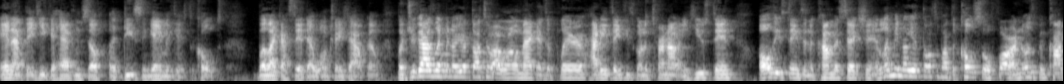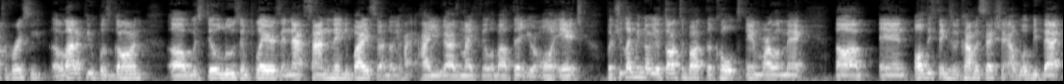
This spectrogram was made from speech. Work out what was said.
And I think he can have himself a decent game against the Colts. But like I said, that won't change the outcome. But you guys let me know your thoughts about Marlon Mack as a player. How do you think he's going to turn out in Houston? All these things in the comment section. And let me know your thoughts about the Colts so far. I know it's been controversy. A lot of people has gone. Uh, we're still losing players and not signing anybody. So I know how you guys might feel about that. You're on edge. But you let me know your thoughts about the Colts and Marlon Mack. Um, and all these things in the comment section. I will be back.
